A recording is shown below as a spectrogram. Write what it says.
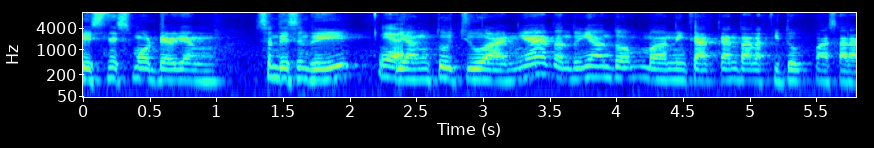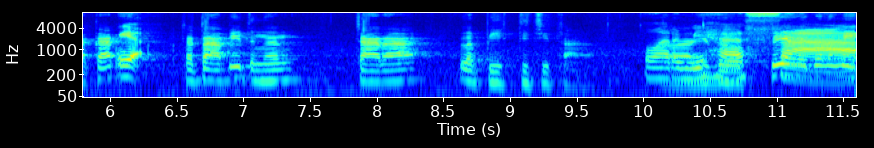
bisnis model yang sendiri-sendiri Ya. yang tujuannya tentunya untuk meningkatkan taraf hidup masyarakat Iya. tetapi dengan cara lebih digital. Luar Nah, biasa. Itu yang ekonomi.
